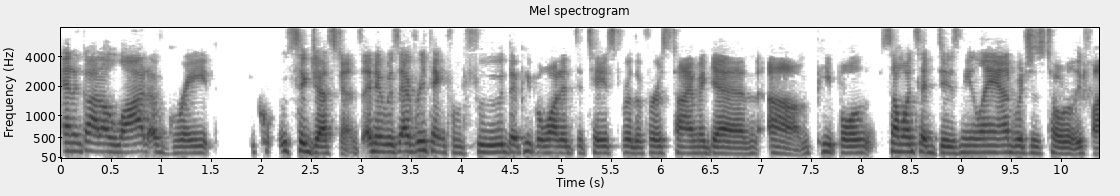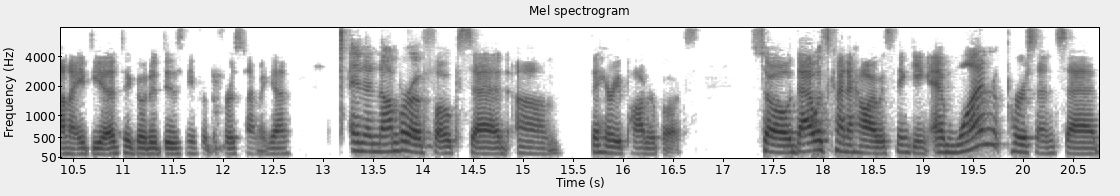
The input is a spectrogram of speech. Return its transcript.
and it got a lot of great suggestions. And it was everything from food that people wanted to taste for the first time again. Um, people, someone said Disneyland, which is totally fun idea to go to Disney for the first time again. And a number of folks said um, the Harry Potter books. So that was kind of how I was thinking. And one person said,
